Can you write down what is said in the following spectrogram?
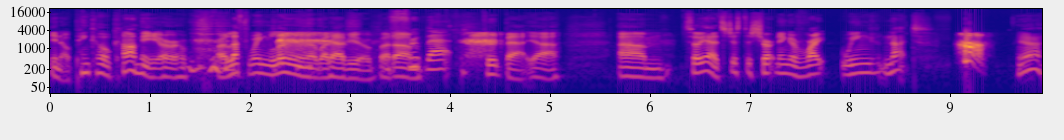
you know, pinko commie or, or left wing loon or what have you. But um, Fruit bat. Fruit bat, yeah. Um, so yeah, it's just a shortening of right wing nut. Huh. Yeah,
